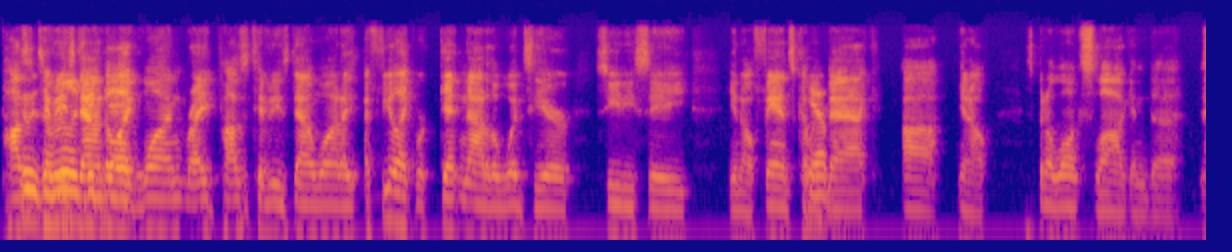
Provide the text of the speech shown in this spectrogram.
Positivity is really down to day. like one, right? Positivity is down one. I, I feel like we're getting out of the woods here. CDC, you know, fans coming Yep. back. Uh, you know, it's been a long slog, and uh,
